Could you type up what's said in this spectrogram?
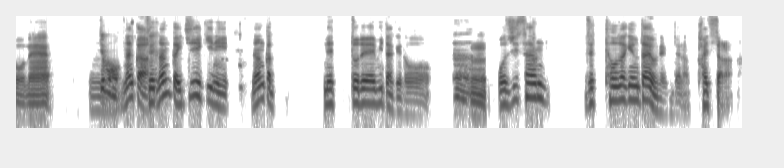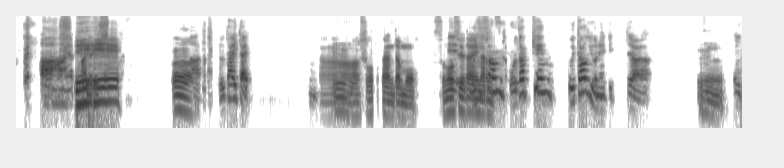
そうね。うんでもなんかぜ、なんか一時期に、なんかネットで見たけど、うんうん。おじさん、絶対お酒歌うよね、みたいな書いてたな。ああ、やっぱり、ええ。うん。あ歌いたい。ああ、そうなんだ、もう。その世代なの。えおじさん、お酒歌うよねって言ってたら、うん。え、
